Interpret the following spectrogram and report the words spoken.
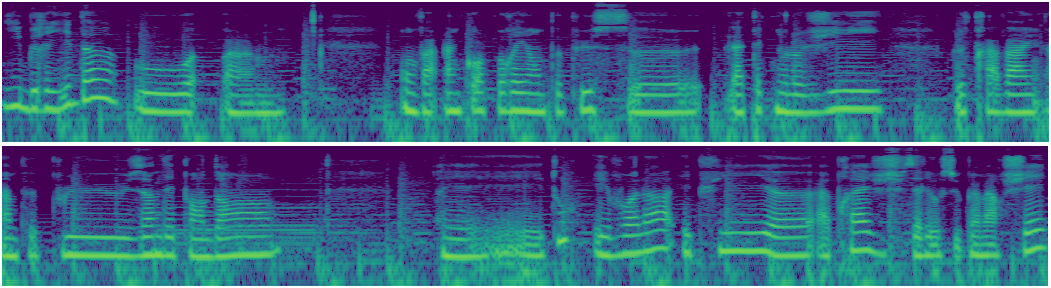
hybride où on va incorporer un peu plus euh, la technologie, le travail un peu plus indépendant et, tout. Et voilà. Et puis euh, après, je suis allée au supermarché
